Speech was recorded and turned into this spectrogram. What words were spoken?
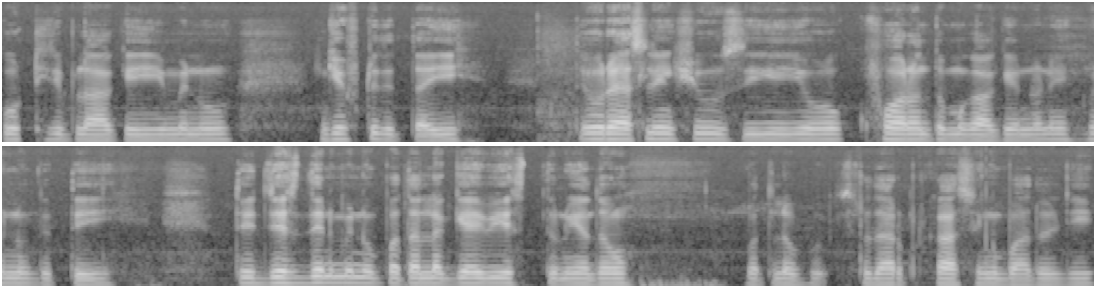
ਕੋਠੀ 'ਚ ਬੁਲਾ ਕੇ ਜੀ, ਮੈਨੂੰ ਗਿਫਟ ਦਿੱਤਾ ਜੀ ਤੇ ਉਹ ਰੈਸਲਿੰਗ ਸ਼ੂਜ਼ ਸੀ, ਉਹ ਫੋਰਨ ਤੋਂ ਮੰਗਾ ਕੇ ਉਹਨਾਂ ਨੇ ਮੈਨੂੰ ਦਿੱਤੇ ਜੀ। ਤੇ ਜਿਸ ਦਿਨ ਮੈਨੂੰ ਪਤਾ ਲੱਗਿਆ ਵੀ ਇਸ ਦੁਨੀਆ ਤੋਂ ਮਤਲਬ ਸਰਦਾਰ ਪ੍ਰਕਾਸ਼ ਸਿੰਘ ਬਾਦਲ ਜੀ,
